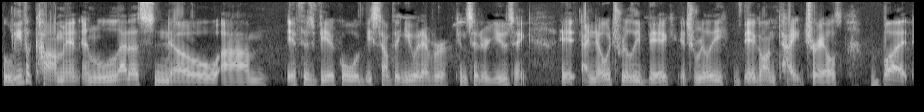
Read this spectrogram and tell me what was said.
Leave a comment and let us know um, if this vehicle would be something you would ever consider using. It, I know it's really big. It's really big on tight trails, but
